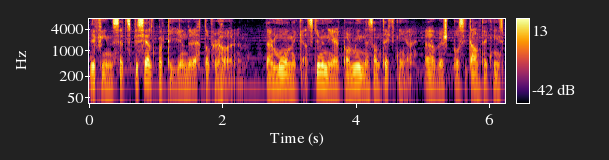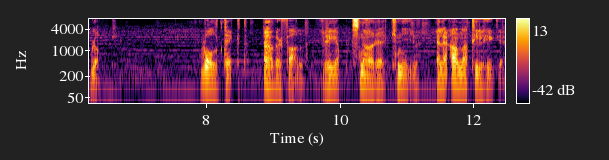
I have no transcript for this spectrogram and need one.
Det finns ett speciellt parti under ett av förhören där Monica skriver ner ett par minnesanteckningar överst på sitt anteckningsblock. Våldtäkt, överfall, rep, snöre, kniv eller annat tillhygge?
